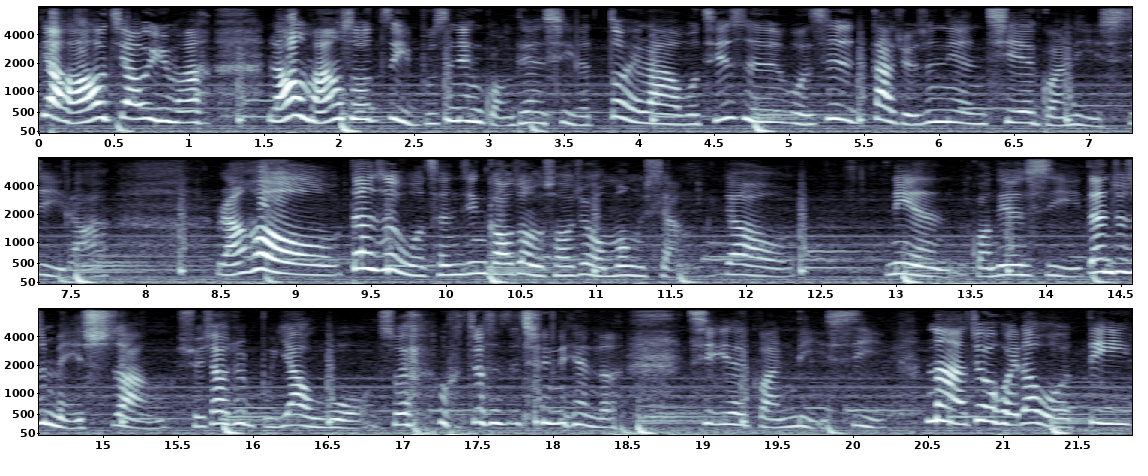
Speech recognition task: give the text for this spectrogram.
要好好教育吗？然后马上说自己不是念广电系的。对啦，我其实我是大学是念企业管理系啦，然后，但是我曾经高中的时候就有梦想要。念广电系，但就是没上，学校就不要我，所以我就是去念了企业管理系。那就回到我第一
